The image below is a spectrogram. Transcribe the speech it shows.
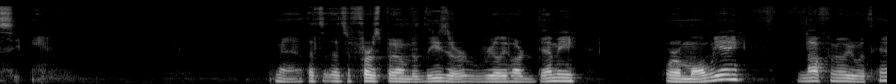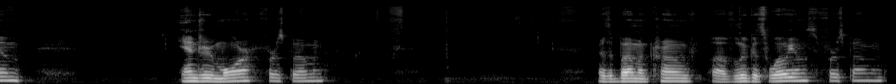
Let's see. Man, that's that's a first bone, but these are really hard. Demi or Molier? Not familiar with him. Andrew Moore, first Bowman. There's a Bowman Chrome of Lucas Williams, first Bowman.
